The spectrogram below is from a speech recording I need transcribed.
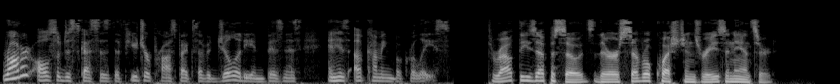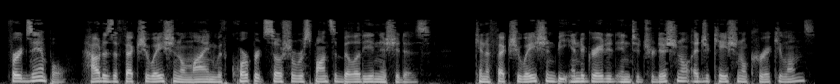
Robert also discusses the future prospects of agility in business in his upcoming book release. Throughout these episodes, there are several questions raised and answered. For example, how does effectuation align with corporate social responsibility initiatives? Can effectuation be integrated into traditional educational curriculums?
